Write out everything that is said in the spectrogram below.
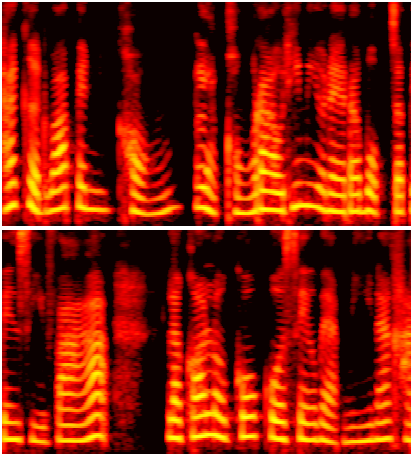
ถ้าเกิดว่าเป็นของหลักของเราที่มีอยู่ในระบบจะเป็นสีฟ้า แล้วก็โลโก้ GoSale แบบนี้นะคะ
